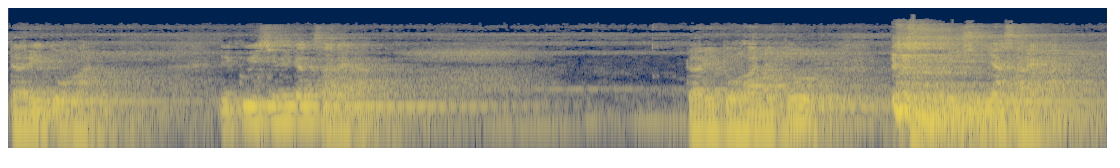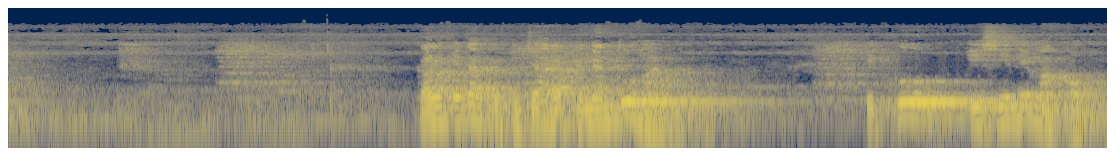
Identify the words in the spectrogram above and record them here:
dari Tuhan. Iku sini kan syariat. Dari Tuhan itu isinya syariat. Kalau kita berbicara dengan Tuhan, iku isinya makom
